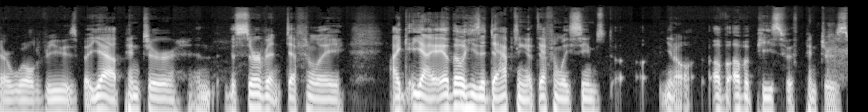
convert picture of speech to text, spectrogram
their worldviews. But yeah, Pinter and the Servant definitely. I yeah, although he's adapting, it definitely seems you know of, of a piece with Pinter's.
